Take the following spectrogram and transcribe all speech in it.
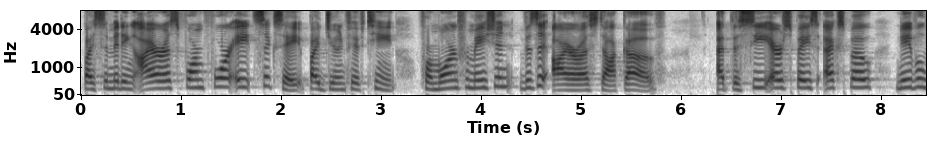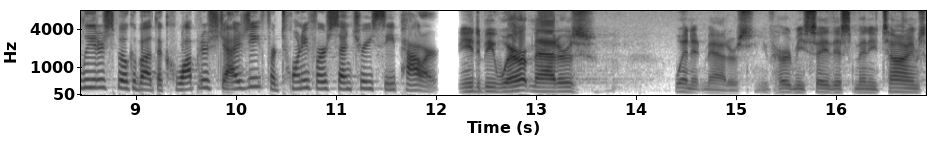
by submitting IRS Form 4868 by June 15. For more information, visit irs.gov. At the Sea Airspace Expo, naval leaders spoke about the cooperative strategy for 21st century sea power. We need to be where it matters, when it matters. You've heard me say this many times,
